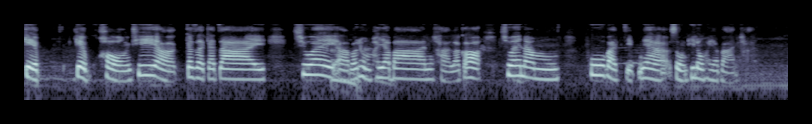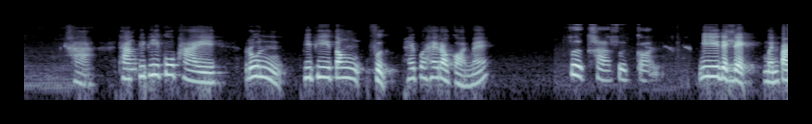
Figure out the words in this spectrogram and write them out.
เก็บเก็บของที่อ่ากระจัดกระจาย ช่วยอ่าอืมปฐมพยาบาลค่ะ แล้วก็ช่วยนำผู้บาดเจ็บเนี่ยส่งที่โรงพยาบาลค่ะ ค่ะ ทางพี่ๆกู้ภัยรุ่นพี่ๆต้องฝึกให้พวกให้เราก่อนไหมฝึกค่ะฝึกก่อน มีเด็กๆ เหมือนปา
